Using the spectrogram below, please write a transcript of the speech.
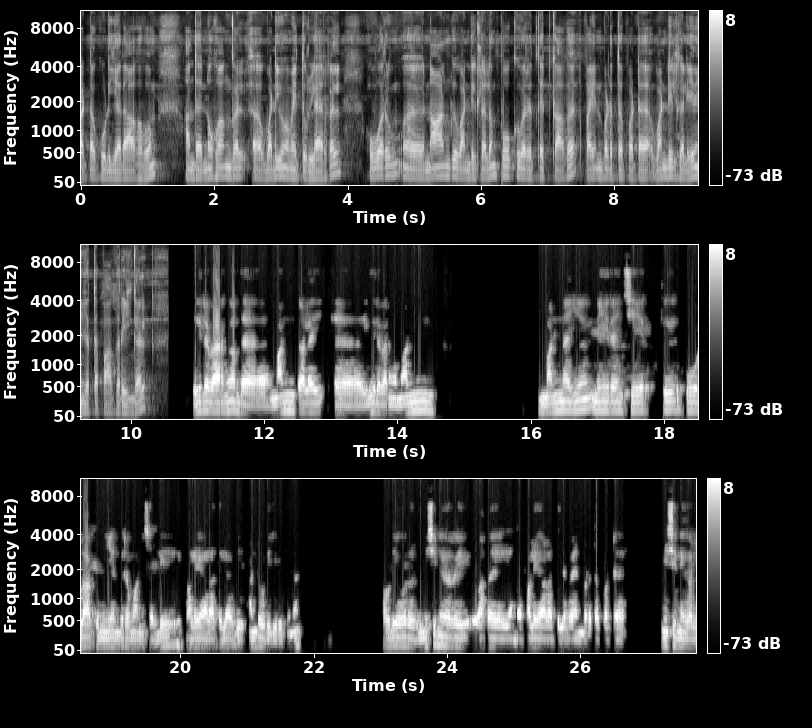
கட்டக்கூடியதாகவும் அந்த நுகங்கள் வடிவமைத்துள்ளார்கள். ஒவ்வொரு நான்கு வண்டிகளும் போக்குவரத்திற்காக பயன்படுத்தப்பட்ட வண்டில்களையே நீங்கள் பார்க்குறீங்கள் இதுல பாருங்க அந்த மண்கலை அஹ், இதுல பாருங்க மண் மண்ணையும் நீரையும் சேர்த்து கூழாக்கும் இயந்திரம்னு சொல்லி பழைய காலத்தில் அப்படி கண்டுபிடிக்கிறதுன்னு அப்படி ஒரு மிஷினரி வகையில் அந்த பழையாளத்துல பயன்படுத்தப்பட்ட மிஷின்கள்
